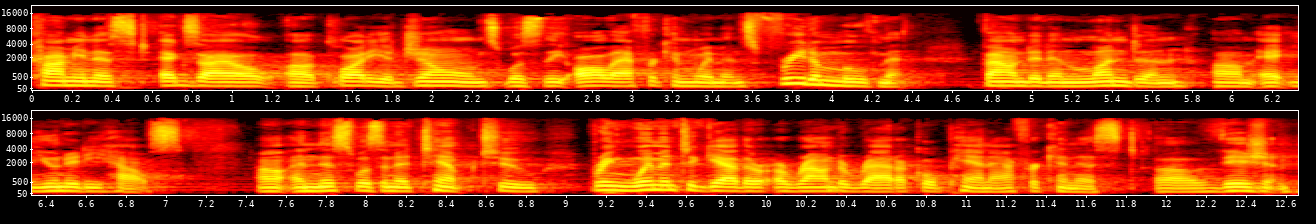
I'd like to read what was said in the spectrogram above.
communist exile uh, Claudia Jones was the All African Women's Freedom Movement, founded in London um, at Unity House. Uh, and this was an attempt to bring women together around a radical Pan-Africanist uh, vision.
